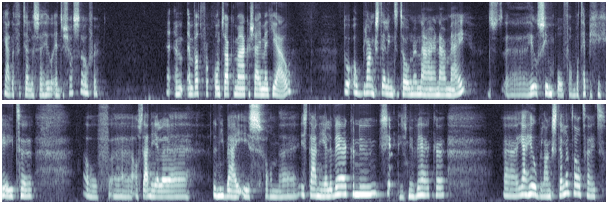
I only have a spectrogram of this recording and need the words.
ja, daar vertellen ze heel enthousiast over. En, en wat voor contact maken zij met jou? Door ook belangstelling te tonen naar, naar mij. Dus uh, heel simpel van wat heb je gegeten? Of uh, als Danielle er niet bij is, van uh, is Danielle werken nu? Ik zeg, ja, die is nu werken. ja, heel belangstellend altijd.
